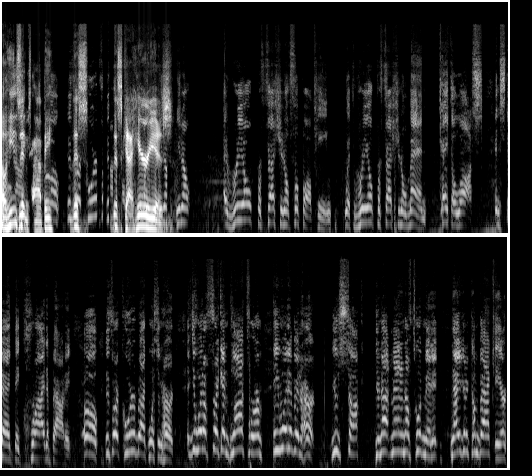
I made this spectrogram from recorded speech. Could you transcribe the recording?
Oh, he seems happy. This this guy here he is. You know, a real professional football team with real professional men take a loss. Instead, they cried about it. Oh, if our quarterback wasn't hurt, if you would have freaking blocked for him, he would have been hurt. You suck. You're not man enough to admit it. Now you're going to come back here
